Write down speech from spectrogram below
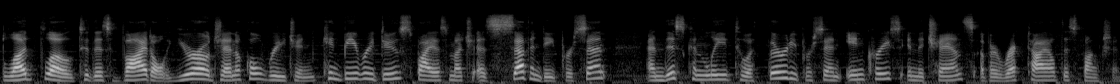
Blood flow to this vital urogenital region can be reduced by as much as 70%, and this can lead to a 30% increase in the chance of erectile dysfunction.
